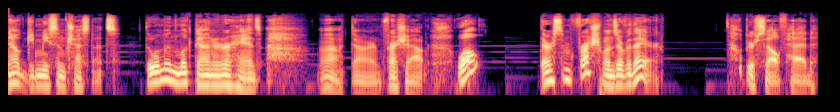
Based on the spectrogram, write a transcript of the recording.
Now give me some chestnuts. The woman looked down at her hands. Ah, oh, darn, fresh out. Well, there are some fresh ones over there. Help yourself, head.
